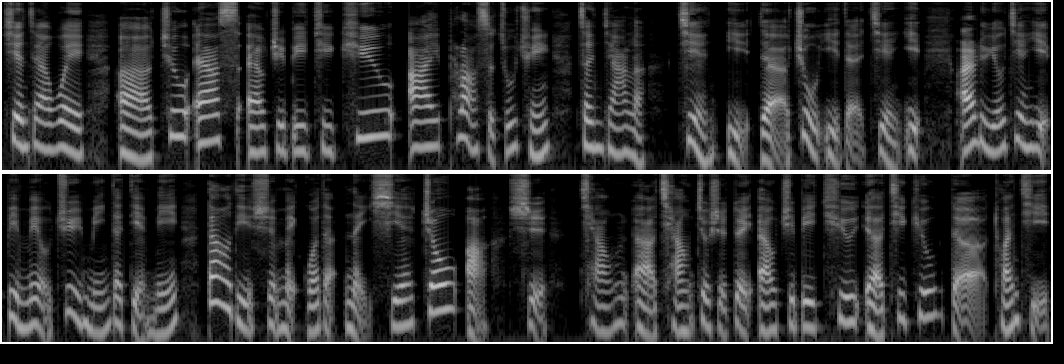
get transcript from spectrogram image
现在为呃 2S LGBTQ。I Plus 族群增加了建议的注意的建议，而旅游建议并没有具名的点名，到底是美国的哪些州啊？是强呃强，就是对 LGBT 呃 TQ 的团体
